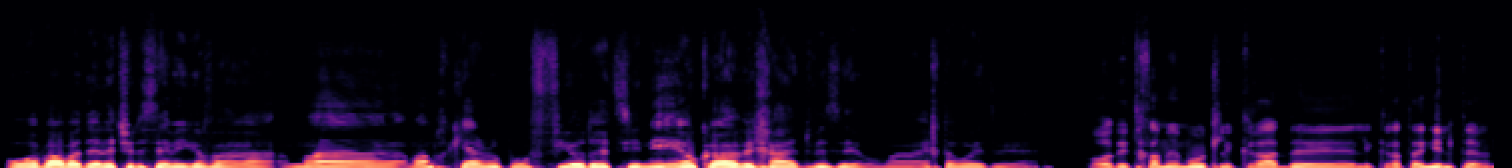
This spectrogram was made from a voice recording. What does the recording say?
הוא הבא בדלת של סמי גווארה, מה, מה מחכה לנו פה? feud רציני או קרב אחד וזהו? מה, איך אתה רואה את זה? עוד התחממות לקראת, לקראת ה heel turn.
